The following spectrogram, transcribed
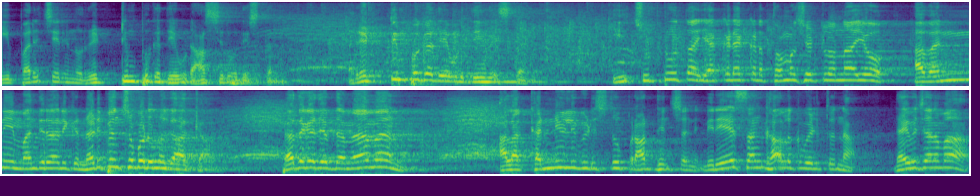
ఈ పరిచర్యను రెట్టింపుగా దేవుడు ఆశీర్వదిస్తాడు. రెట్టింపుగా దేవుడు దీవిస్తాడు. ఈ చుట్టూతా ఎక్కడెక్కడ తొమ్మ చెట్లు ఉన్నాయో అవన్నీ మందిరానికి నడిపించబడును గాక పెద్దగా చెప్దాం మేమన్ అలా కన్నీళ్ళు విడుస్తూ ప్రార్థించండి. మీరు ఏ సంఘాలకు వెళ్తున్నా. దైవజనమా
